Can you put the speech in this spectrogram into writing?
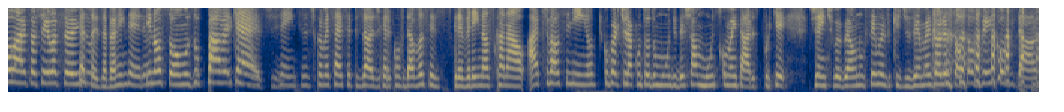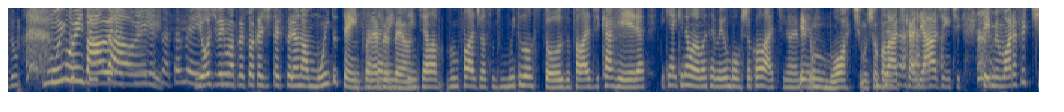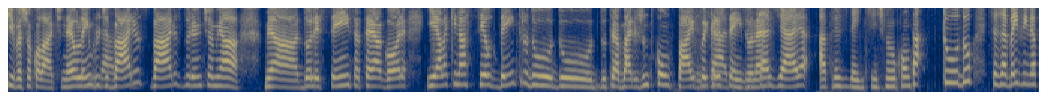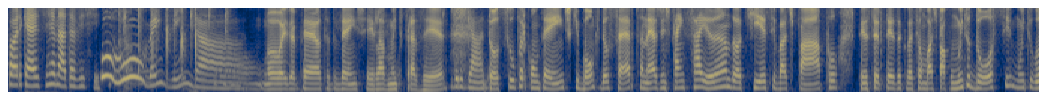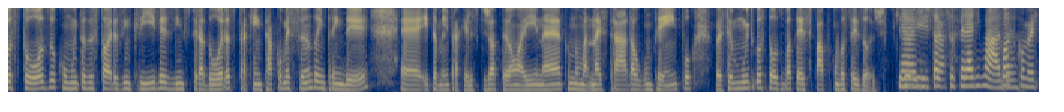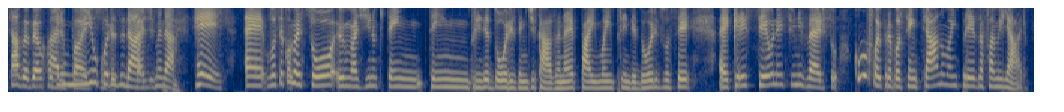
Olá, eu sou a Sheila Santos. Eu sou a Isabel Rendeiro. E nós somos o PowerCast. Gente, antes de começar esse episódio, quero convidar vocês a se inscreverem em nosso canal, ativar o sininho. Compartilhar com todo mundo e deixar muitos comentários, porque, gente, Bebel, não sei mais o que dizer, mas olha só, só vem convidado. Muito, Muito power, power, aqui. exatamente. E hoje vem uma pessoa que a gente tá esperando há muito tempo, Exatamente, né, Bebel? gente. Ela, vamos falar de um assunto muito gostoso, falar de carreira. E quem é que não ama também um bom chocolate, não é mesmo? Um ótimo chocolate, que aliás, gente, tem memória afetiva chocolate, né? Eu lembro de Exato. vários, vários durante a minha, minha adolescência até agora. E ela que nasceu dentro do, do, do trabalho junto com o pai, foi Exato, crescendo, de né? estagiária a presidente. Gente, vamos contar tudo. Seja bem-vinda ao PowerCast, Renata Vichy. Uhul, bem-vinda! Oi, Bebel, tudo bem? Sheila, muito prazer. Obrigada. Tô super contente, que bom que deu certo, né? A gente tá ensaiando aqui esse bate-papo. Tenho certeza que vai ser um bate-papo muito doce, muito gostoso, com muitas histórias incríveis e inspiradoras para quem tá começando a empreender é, e também para aqueles que já estão aí, né, numa- na estrada há algum tempo. Vai ser muito gostoso bater esse papo com vocês hoje. Que Ah, a gente tá super animada. Posso começar, Bebel? Claro, eu tenho pode. mil curiosidades. Pode mandar. Rê, é, você começou, eu imagino que tem, tem empreendedores dentro de casa, né? Pai e mãe empreendedores. Você é, cresceu nesse universo. Como foi para você entrar numa empresa familiar?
